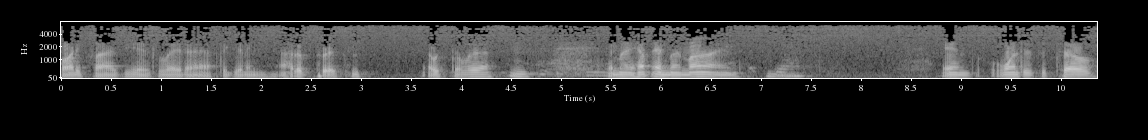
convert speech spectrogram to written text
45 years later after getting out of prison. I was still there mm, in my in my mind, Yes. and wanted to tell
